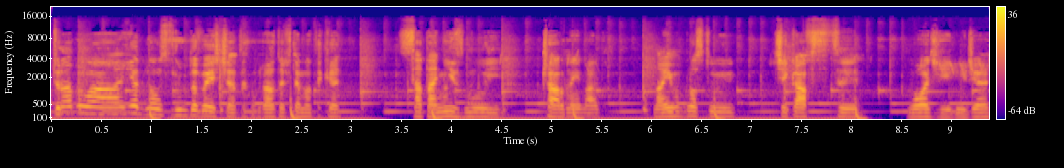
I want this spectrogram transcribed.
która była jedną z dróg do wejścia tak naprawdę w tematykę satanizmu i czarnej magii. No i po prostu ciekawscy młodzi ludzie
